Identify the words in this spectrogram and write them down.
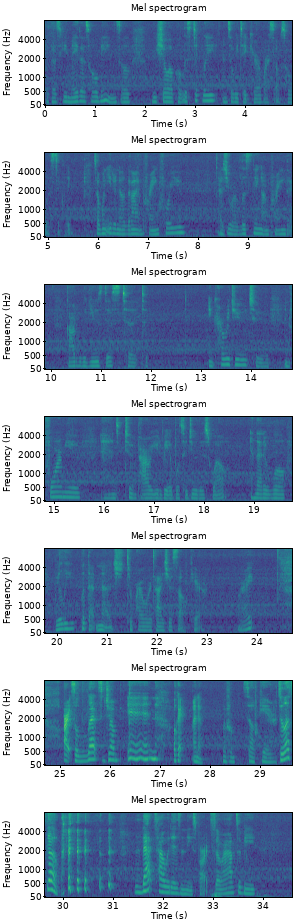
because He made us whole beings. So we show up holistically, and so we take care of ourselves holistically. So I want you to know that I am praying for you. As you are listening, I'm praying that God will use this to, to encourage you, to inform you, and to empower you to be able to do this well, and that it will really put that nudge to prioritize your self care. All right? All right, so let's jump in. Okay, I know. From self care to let's go. that's how it is in these parts. So I have to be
